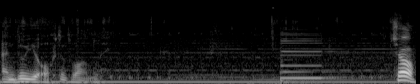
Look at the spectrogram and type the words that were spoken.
En doe je ochtendwandeling. Ciao.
